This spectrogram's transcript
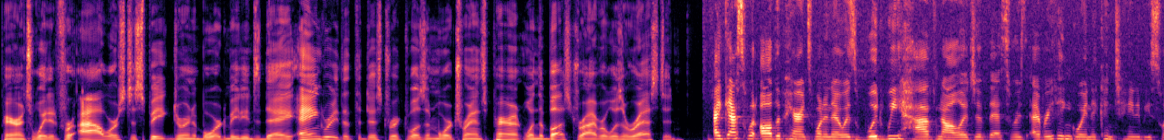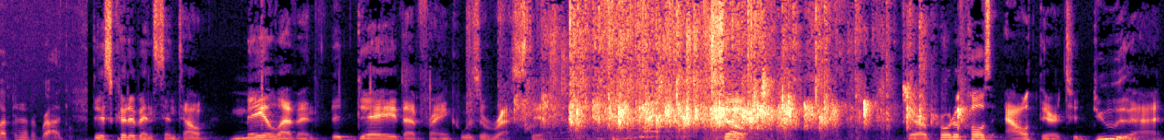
Parents waited for hours to speak during a board meeting today, angry that the district wasn't more transparent when the bus driver was arrested. I guess what all the parents want to know is would we have knowledge of this or is everything going to continue to be swept under the rug? This could have been sent out May 11th, the day that Frank was arrested. So, there are protocols out there to do that.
